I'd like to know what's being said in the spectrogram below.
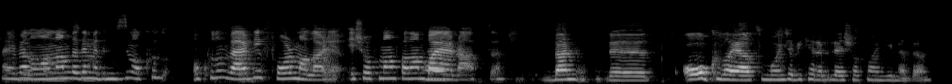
Hayır ben Yok o anlamda anlatsana. demedim. Bizim okul okulun verdiği formalar, eşofman falan bayağı Evet. rahattı. Ben e, o okul hayatım boyunca bir kere bile eşofman giymedim.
